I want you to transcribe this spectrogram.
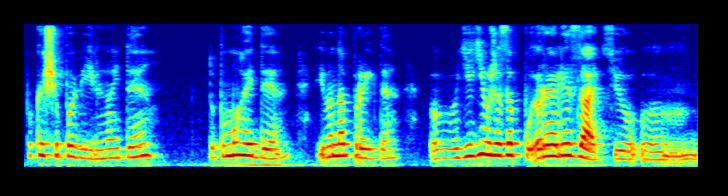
Поки що повільно йде, допомога йде, і вона прийде. Її вже запу- реалізацію ем,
